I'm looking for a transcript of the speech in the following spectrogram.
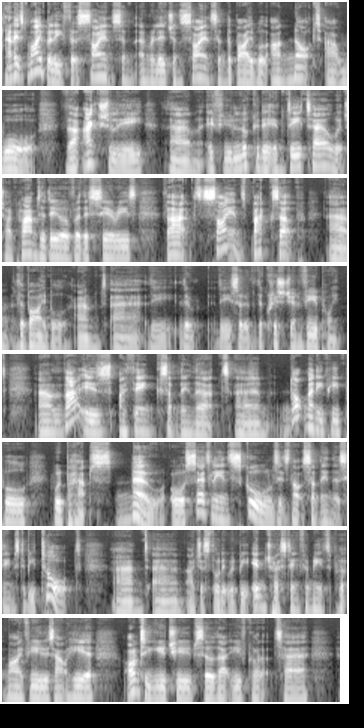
and it's my belief that science and, and, religion, science and the Bible are not at war. That actually, um, if you look at it in detail, which I plan to do over this series, that science backs up um, the Bible and uh, the, the the sort of the Christian viewpoint. And that is, I think, something that um, not many people would perhaps know, or certainly in schools, it's not something that seems to be taught. And um, I just thought it would be interesting for me to put my views out here onto YouTube so that you've got uh,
